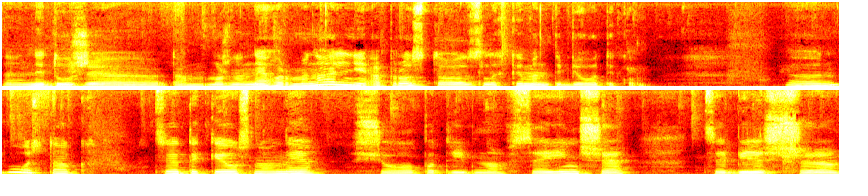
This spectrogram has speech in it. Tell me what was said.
не дуже там можна не гормональні, а просто з легким антибіотиком. Е, Ну, ось так. Це таке основне, що потрібно. Все інше це більш е,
